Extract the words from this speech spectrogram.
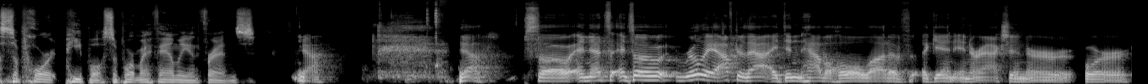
support people, support my family and friends. Yeah. Yeah. So, and that's, and so really after that, I didn't have a whole lot of, again, interaction or, or,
